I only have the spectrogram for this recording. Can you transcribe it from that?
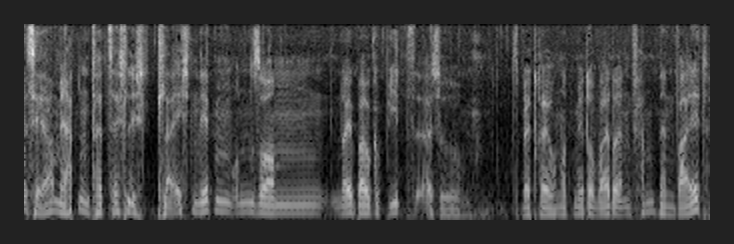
Also ja, wir hatten tatsächlich gleich neben unserem Neubaugebiet, also 200, 300 Meter weiter entfernt, einen Wald.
